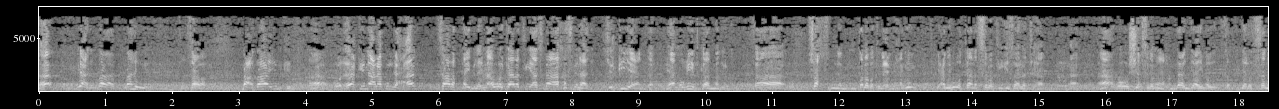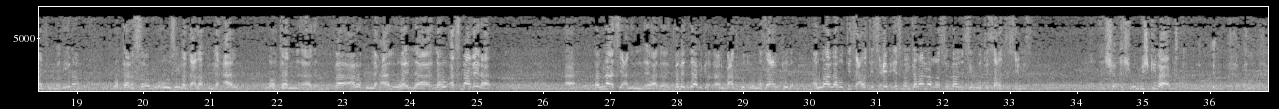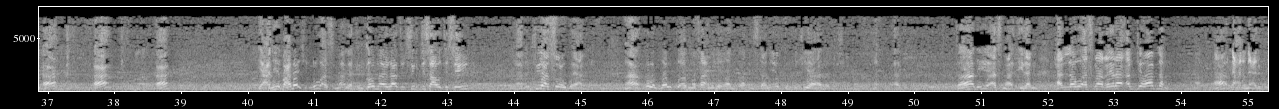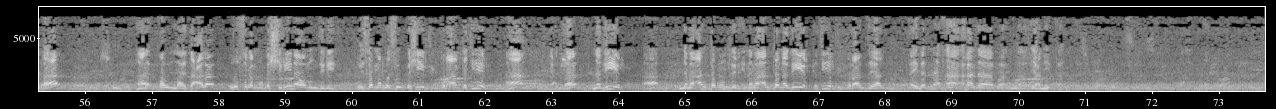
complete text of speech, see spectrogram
ها؟ يعني ما ما هي سواء بعضها يمكن. ها؟ لكن على كل حال صارت طيبة لأن أول كانت في أسماء اخس من هذه شركية يعني يعني مغيث كان مدري فشخص من طلبة العلم حقيقي يعني هو كان السبب في إزالتها. ها, وهو الشيخ سليمان حمدان جاء هنا جلس سنة في المدينة وكان السبب وازيلت على كل حال وكان هذا. فعلى كل حال والا له أسماء غير هذا فالناس يعني فلذلك الآن بعد كتب المصاحف كده الله له 99 اسما كمان الرسول لا له 99 اسم. شو شو المشكلة هذه؟ ها؟ ها؟ ها؟ يعني معلش له اسماء لكن كونها لازم تصير 99 يعني فيها صعوبة يعني. ها؟ ولذلك المصاحف الباكستانيه كل فيها هذا فهذه أسماء. اذا هل له أسماء غيرها؟ الجواب له. ها؟ نحن نعرف. ها؟ قول الله تعالى رسلا مبشرين ومنذرين. ويسمى الرسول بشير في القرآن كثير. ها؟ يعني ها؟ نذير. إنما أنت منذر إنما أنت نذير. كثير في القرآن زياده إذا هذا يعني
